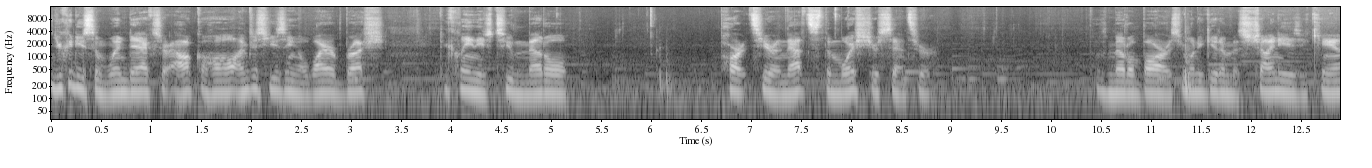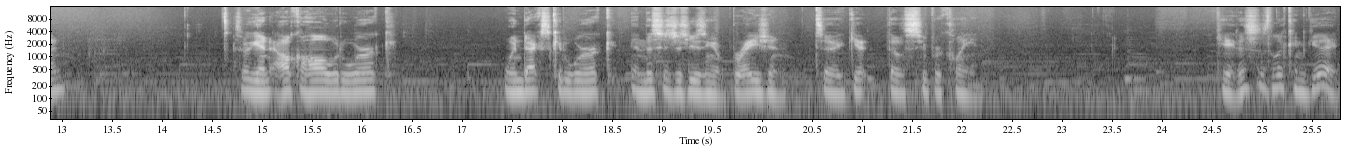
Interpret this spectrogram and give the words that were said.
You could use some Windex or alcohol. I'm just using a wire brush to clean these two metal parts here, and that's the moisture sensor. Those metal bars, you want to get them as shiny as you can. So again, alcohol would work. Windex could work, and this is just using abrasion to get those super clean. Okay, this is looking good.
